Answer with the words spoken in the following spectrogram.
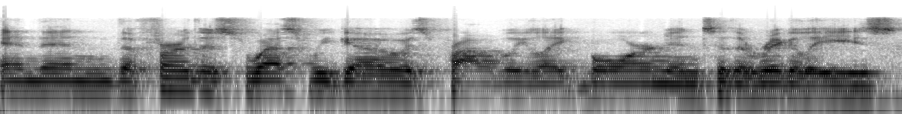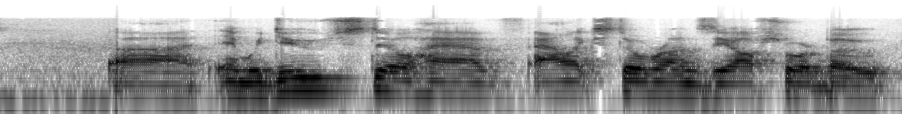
and then the furthest west we go is probably Lake Borgne into the Rigolets. Uh, and we do still have Alex still runs the offshore boat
